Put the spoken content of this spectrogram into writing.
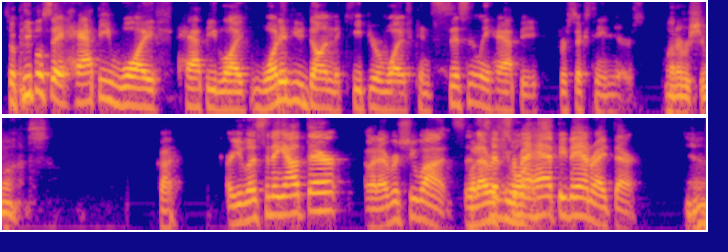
so people say, happy wife, happy life. What have you done to keep your wife consistently happy for 16 years? whatever she wants Okay. Are you listening out there? Whatever she wants. That's Whatever tips she from wants. a happy man right there. yeah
